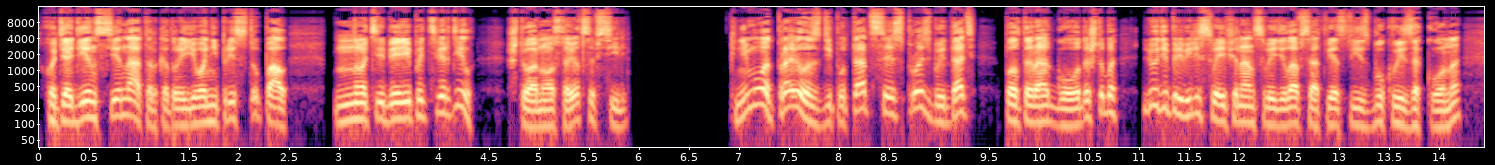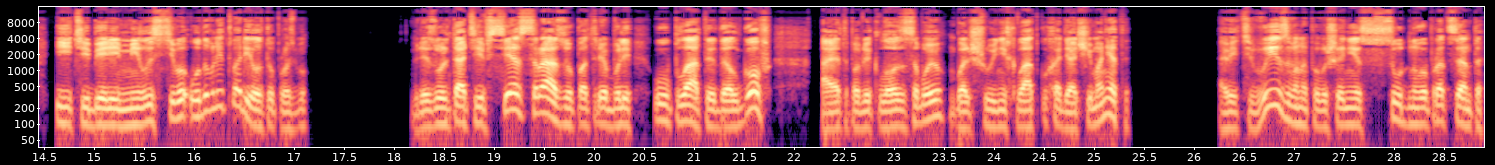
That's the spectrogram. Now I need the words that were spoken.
хоть один сенатор, который его не приступал, но Тиберий подтвердил, что оно остается в силе. К нему отправилась депутация с просьбой дать полтора года, чтобы люди привели свои финансовые дела в соответствии с буквой закона, и Тиберий милостиво удовлетворил эту просьбу. В результате все сразу потребовали уплаты долгов, а это повлекло за собою большую нехватку ходячей монеты. А ведь вызвано повышение судного процента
